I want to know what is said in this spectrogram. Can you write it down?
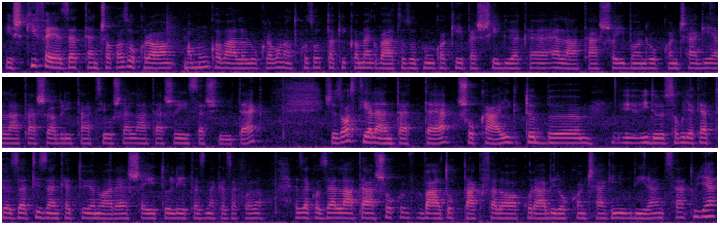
és kifejezetten csak azokra a munkavállalókra vonatkozott, akik a megváltozott munkaképességűek ellátásaiban, rokkantsági ellátás, rehabilitációs ellátás részesültek. És ez azt jelentette sokáig, több ö, időszak, ugye 2012. január 1-től léteznek ezek, a, ezek az ellátások, váltották fel a korábbi rokkantsági nyugdíjrendszert, ugye,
